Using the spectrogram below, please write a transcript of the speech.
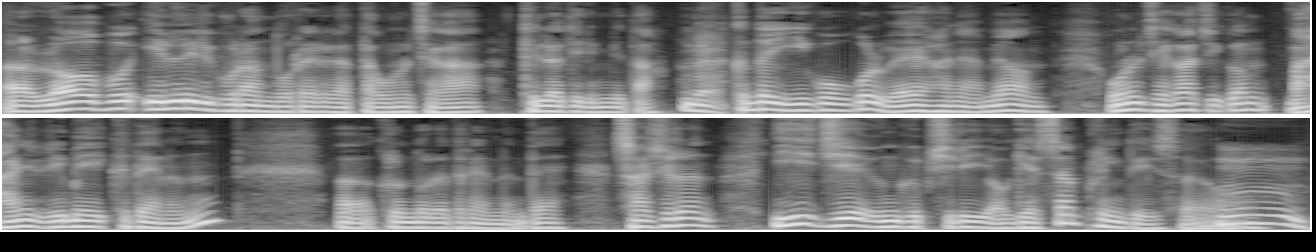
어, Love 119라는 노래를 갖다 오늘 제가 들려드립니다. 네. 근데 이 곡을 왜 하냐면 오늘 제가 지금 많이 리메이크되는 어, 그런 노래들 했는데 사실은 이지의 응급실이 여기에 샘플링돼 있어요. 음,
